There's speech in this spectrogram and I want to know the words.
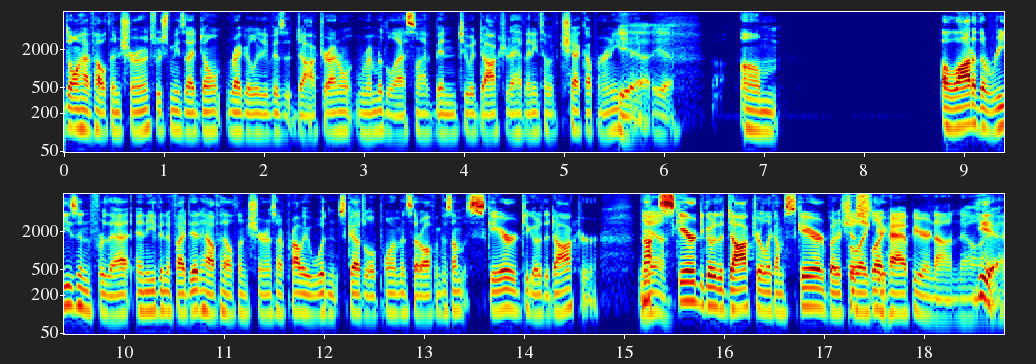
don't have health insurance, which means I don't regularly visit a doctor. I don't remember the last time I've been to a doctor to have any type of checkup or anything. Yeah, yeah. Um, a lot of the reason for that, and even if I did have health insurance, I probably wouldn't schedule appointments that often because I'm scared to go to the doctor. Not Yeah. scared to go to the doctor, like I'm scared, but it's So just like, like, you're happier not knowing. yeah,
